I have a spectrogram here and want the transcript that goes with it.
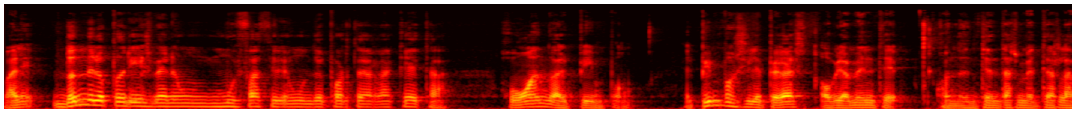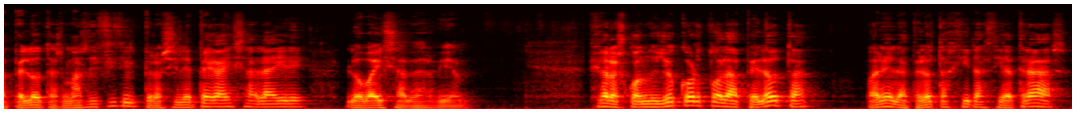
¿vale? ¿Dónde lo podríais ver muy fácil en un deporte de raqueta? Jugando al ping-pong. El ping-pong si le pegáis, obviamente, cuando intentas meter la pelota es más difícil, pero si le pegáis al aire lo vais a ver bien. Fijaros, cuando yo corto la pelota, ¿vale? La pelota gira hacia atrás,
